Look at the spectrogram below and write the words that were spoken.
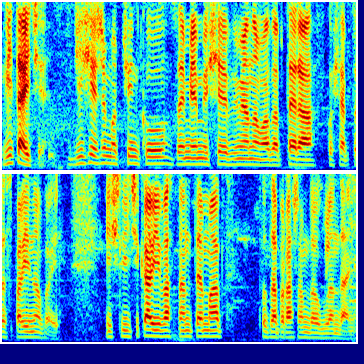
Witajcie! W dzisiejszym odcinku zajmiemy się wymianą adaptera w kosiarce spalinowej. Jeśli ciekawi Was ten temat, to zapraszam do oglądania.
